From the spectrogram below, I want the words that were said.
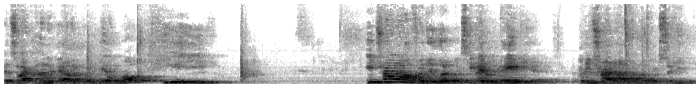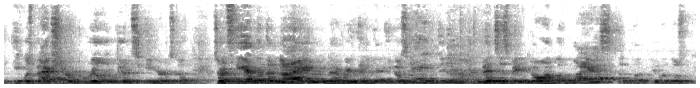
And so I kind of got up with him. Well, he he tried out for the Olympics. He didn't make it, but he tried out for the Olympics. So he, he was actually a really good skier and stuff. So it's the end of the night and everything, and he goes, hey, and he convinces me to go on the last of the, you know, those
